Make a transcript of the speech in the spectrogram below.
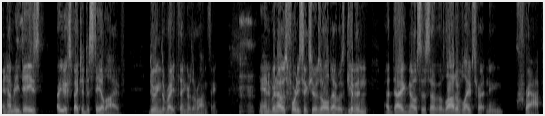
And how many days are you expected to stay alive doing the right thing or the wrong thing Mm-hmm. And when I was 46 years old, I was given a diagnosis of a lot of life threatening crap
